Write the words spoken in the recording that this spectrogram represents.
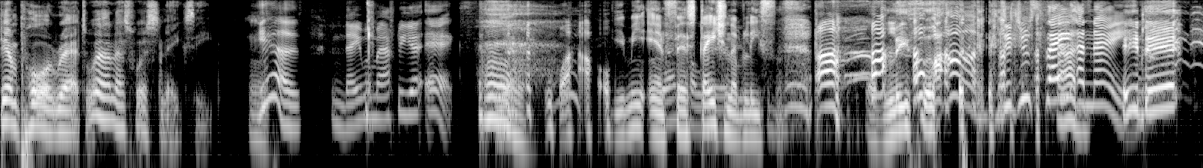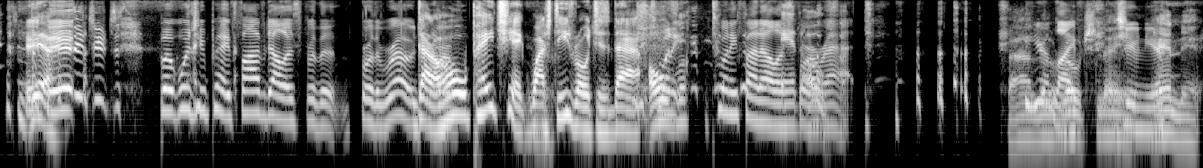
them poor rats. Well, that's what snakes eat. Mm. Yeah. Name them after your ex. wow. Give me infestation of Lisa. Lisa. Uh-uh. Did you say a name? He did. He Yeah. did. Did you just But would you pay five dollars for the for the roach? Got a or whole paycheck. Watch these roaches die over. twenty five dollars And for a rat. Five Your little life, roach names Junior. and that.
